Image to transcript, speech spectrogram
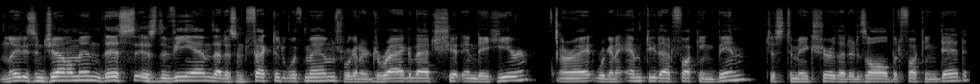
Ladies and gentlemen, this is the VM that is infected with MEMZ. We're gonna drag that shit into here. Alright, we're gonna empty that fucking bin just to make sure that it is all but fucking dead.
